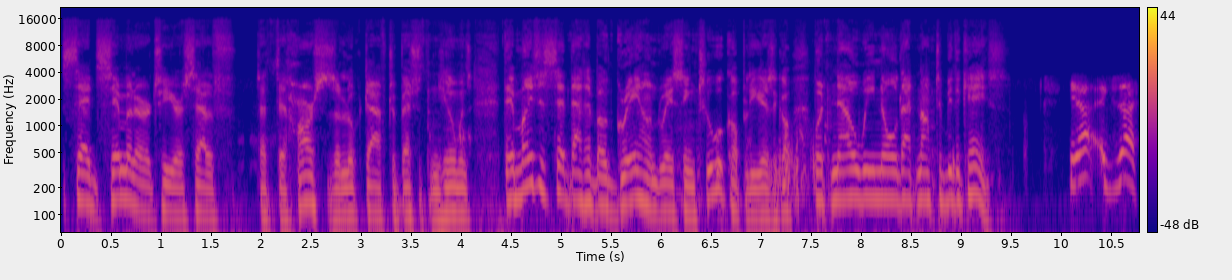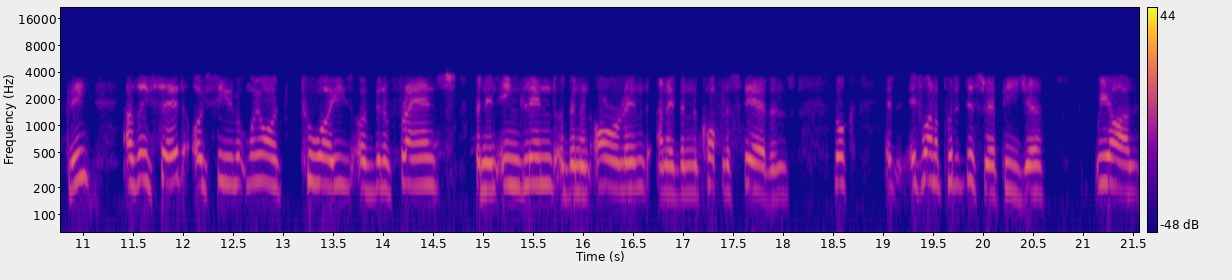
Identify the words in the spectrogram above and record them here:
said similar to yourself that the horses are looked after better than humans. They might have said that about greyhound racing too a couple of years ago, but now we know that not to be the case. Yeah, exactly as I said, I've seen it with my own two eyes. I've been in France, been in England, I've been in Ireland, and I've been in a couple of stables. Look, if, if you want to put it this way, PJ, we all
